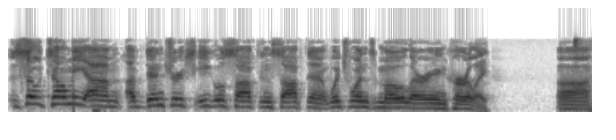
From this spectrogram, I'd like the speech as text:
so tell me, um, of Dentrix, Eaglesoft, and SoftDent, which one's Moe, Larry, and Curly? Uh,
